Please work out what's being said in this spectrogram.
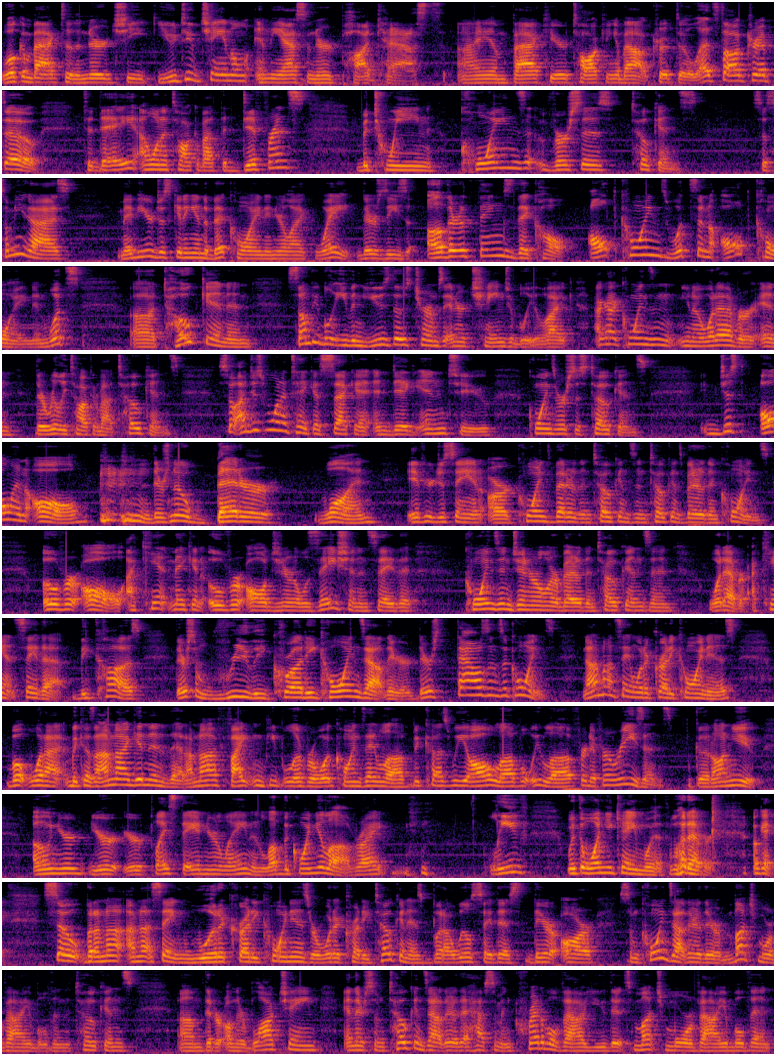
Welcome back to the Nerd Chic YouTube channel and the Ask the Nerd podcast. I am back here talking about crypto. Let's talk crypto. Today, I want to talk about the difference between coins versus tokens. So, some of you guys, maybe you're just getting into Bitcoin and you're like, wait, there's these other things they call altcoins. What's an altcoin? And what's a token? And some people even use those terms interchangeably like i got coins and you know whatever and they're really talking about tokens. So i just want to take a second and dig into coins versus tokens. Just all in all there's no better one if you're just saying are coins better than tokens and tokens better than coins? Overall i can't make an overall generalization and say that coins in general are better than tokens and whatever. I can't say that because there's some really cruddy coins out there. There's thousands of coins. Now I'm not saying what a cruddy coin is, but what I because I'm not getting into that. I'm not fighting people over what coins they love because we all love what we love for different reasons. Good on you. Own your your your place, stay in your lane and love the coin you love, right? Leave with the one you came with, whatever. Okay. So, but I'm not I'm not saying what a cruddy coin is or what a cruddy token is, but I will say this: there are some coins out there that are much more valuable than the tokens um, that are on their blockchain, and there's some tokens out there that have some incredible value that's much more valuable than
